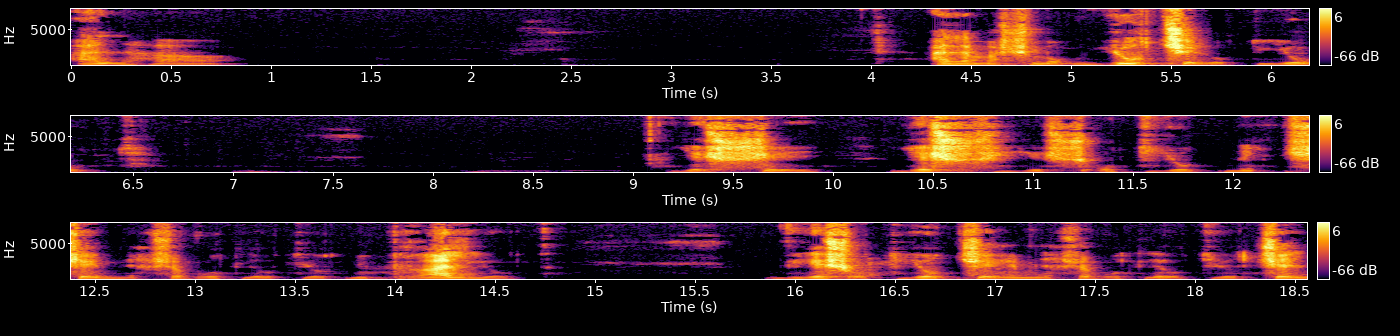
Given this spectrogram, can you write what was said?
על, ה, על המשמעויות של אותיות. יש, אה, יש, יש אותיות שהן נחשבות לאותיות ניטרליות, ויש אותיות שהן נחשבות לאותיות של,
